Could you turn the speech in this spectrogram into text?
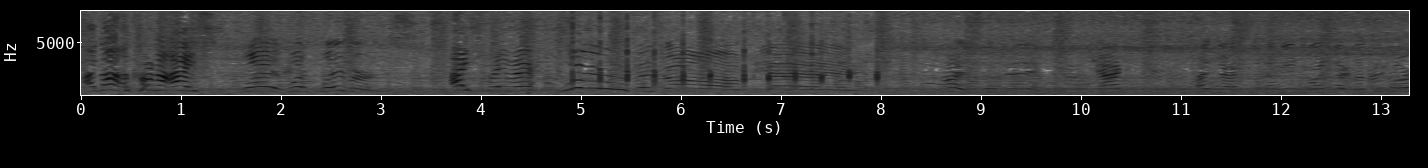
I got a Kona Ice! What? What flavors? Ice flavor! Woo! Good job! Yay! Hi, your name? Jackson. Hi, Jackson. Have you enjoyed Thunder Up so far?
